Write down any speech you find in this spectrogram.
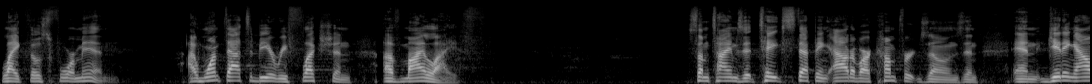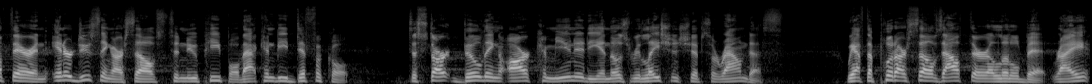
like those four men. I want that to be a reflection of my life. Sometimes it takes stepping out of our comfort zones and, and getting out there and introducing ourselves to new people. That can be difficult to start building our community and those relationships around us. We have to put ourselves out there a little bit, right?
